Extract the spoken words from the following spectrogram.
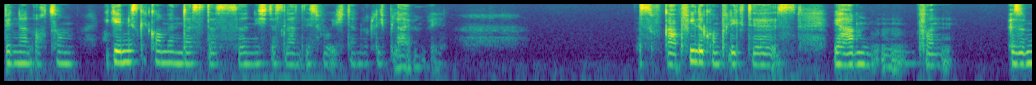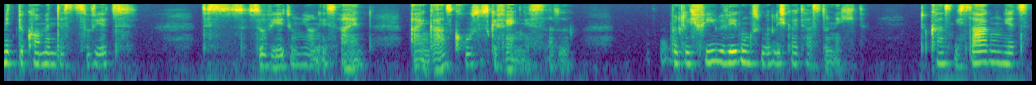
bin dann auch zum Ergebnis gekommen, dass das äh, nicht das Land ist, wo ich dann wirklich bleiben will. Es gab viele Konflikte. Es, wir haben mm, von, also mitbekommen, dass Sowjet, das Sowjetunion ist ein, ein ganz großes Gefängnis. Also wirklich viel Bewegungsmöglichkeit hast du nicht. Du kannst nicht sagen, jetzt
